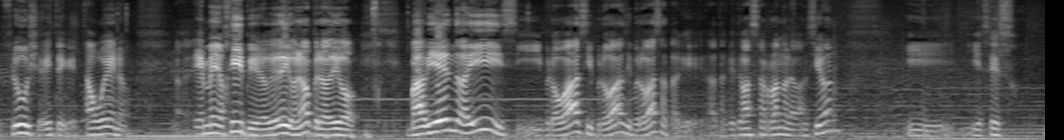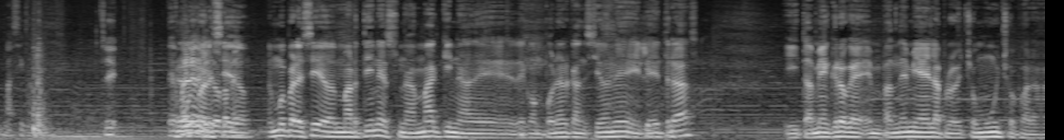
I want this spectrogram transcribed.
que fluye, viste, que está bueno. Es medio hippie lo que digo, ¿no? Pero digo, vas viendo ahí y, y probás y probás y probás hasta que, hasta que te va cerrando la canción. Y, y es eso, básicamente. Sí. Es muy parecido. Es muy parecido. Martín es una máquina de, de componer canciones y letras. Y también creo que en pandemia él aprovechó mucho para,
